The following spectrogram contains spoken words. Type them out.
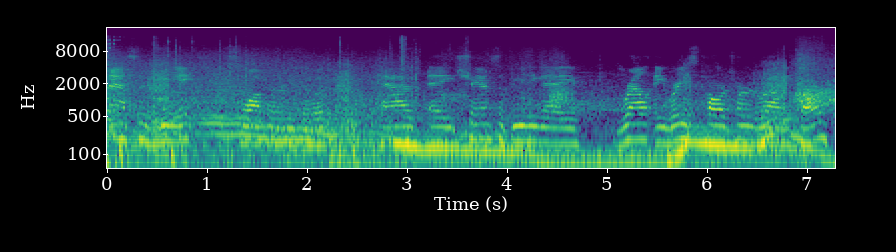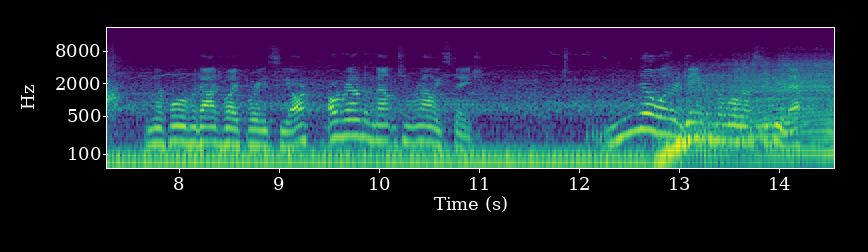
massive V8 swap underneath the hood, has a chance of beating a, rally, a race car turned rally car in the form of a Dodge Viper ACR around a mountain rally stage. No other game in the world has to do that.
